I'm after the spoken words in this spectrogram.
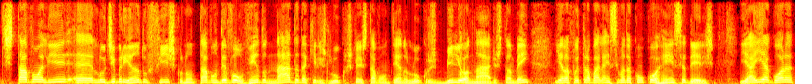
estavam ali é, ludibriando o fisco, não estavam devolvendo nada daqueles lucros que eles estavam tendo, lucros bilionários também, e ela foi trabalhar em cima da concorrência deles. E aí agora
